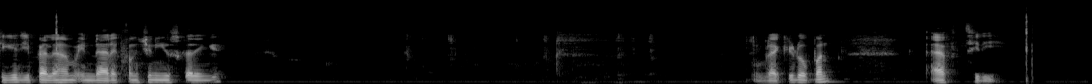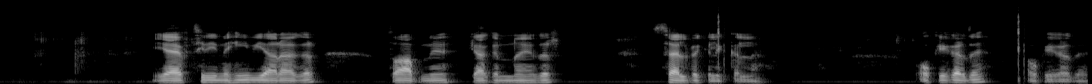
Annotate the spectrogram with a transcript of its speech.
ठीक है जी, पहले हम इनडायरेक्ट फ़ंक्शन यूज़ करेंगे। ब्रैकेट ओपन एफ़ थ्री या एफ़ थ्री नहीं भी आ रहा अगर तो आपने क्या करना है इधर? सेल पे क्लिक करना ओके कर दें? ओके कर दें।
